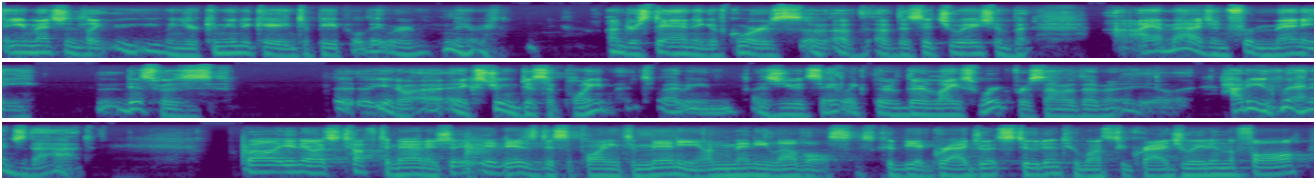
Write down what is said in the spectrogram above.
You mentioned like when you're communicating to people, they were they were understanding, of course, of, of, of the situation. But I imagine for many, this was uh, you know an extreme disappointment. I mean as you would say like their their life's work for some of them. How do you manage that? Well you know it's tough to manage. It is disappointing to many on many levels. This could be a graduate student who wants to graduate in the fall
